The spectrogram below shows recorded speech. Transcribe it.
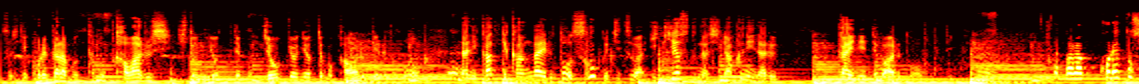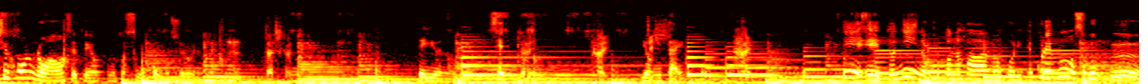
そしてこれからも多分変わるし人によっても状況によっても変わるけれどもうん。何かって考えるとすごく実は生きやすくなし楽になる概念ではあると思ってだからこれと資本論を合わせて読むとすごく面白いよね。うん確かに。っていうのでセットではい。読みたい。はい。で、えー、と2位の琴の葉の残りってこれもすごく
